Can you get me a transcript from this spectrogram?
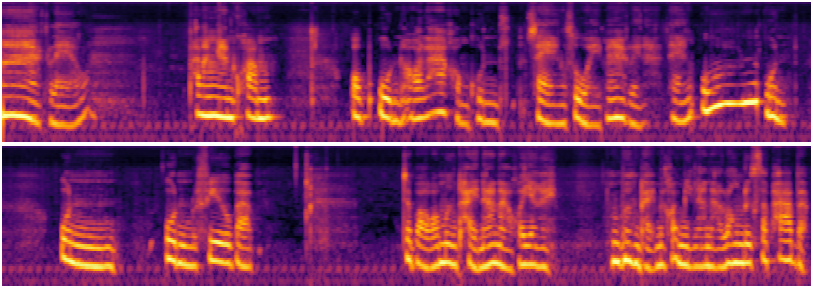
มาก ๆ แล้ว พลังงานความอบอุ่นออร่าของคุณแสงสวยมากเลยนะ แสงอุ่นอุ่น อุ่นอุ่นฟิลแบบ จะบอกว่าเมืองไทยหน้าหนาวก็ยังไง เมืองไทยไม่ค่อยมีหน้าหนาวลองนึกสภาพแบบ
